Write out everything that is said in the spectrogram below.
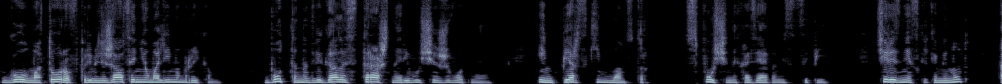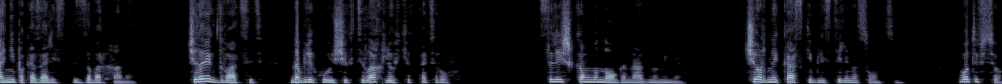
Гул моторов приближался неумолимым рыком, будто надвигалось страшное ревущее животное. Имперский монстр, спущенный хозяевами с цепи. Через несколько минут они показались из-за бархана. Человек двадцать на бликующих телах легких катеров. Слишком много на одну меня. Черные каски блестели на солнце. Вот и все.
